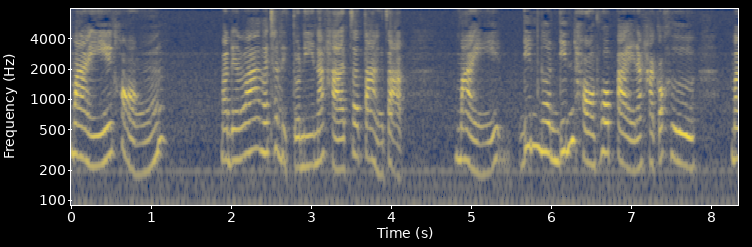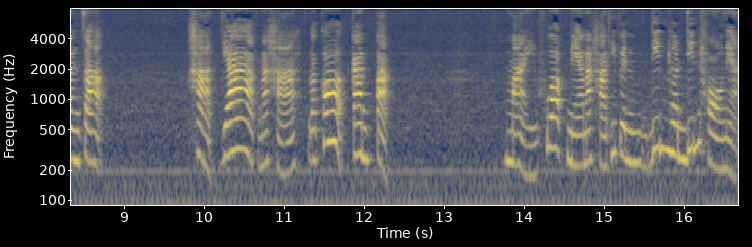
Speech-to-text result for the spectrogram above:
ไหมของมาเดล่ามัทลิกตัวนี้นะคะ จะต่างจากไหมดิ้นเงินดิ้นทองทั่วไปนะคะ ก็คือมันจะขาดยากนะคะ แล้วก็การปักไหมพวกเนี้ยนะคะ ที่เป็นดิ้นเงินดิ้นทองเนี่ย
